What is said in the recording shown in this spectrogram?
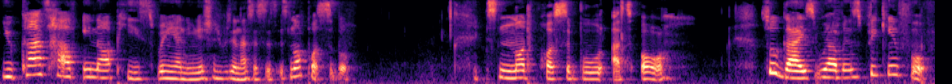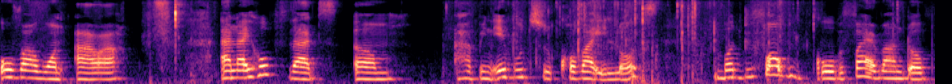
You can't have inner peace when you're in a relationship with a narcissist. It's not possible. It's not possible at all. So, guys, we have been speaking for over one hour, and I hope that um I have been able to cover a lot. But before we go, before I round up,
